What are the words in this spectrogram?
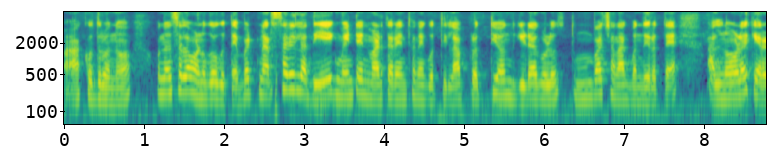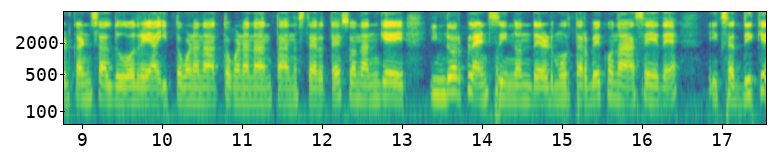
ಹಾಕಿದ್ರೂ ಒಂದೊಂದ್ಸಲ ಒಣಗೋಗುತ್ತೆ. ಬಟ್ ನರ್ಸರಿಲಿ ಅದು ಹೇಗೆ ಮೇಂಟೈನ್ ಮಾಡ್ತಾರೆ ಅಂತಲೇ ಗೊತ್ತಿಲ್ಲ. ಪ್ರತಿಯೊಂದು ಗಿಡಗಳು ತುಂಬ ಚೆನ್ನಾಗಿ ಬಂದಿರುತ್ತೆ. ಅಲ್ಲಿ ನೋಡೋಕ್ಕೆ ಎರಡು ಕಣ್ಣು ಸಾಲದು ಹೋದರೆ ಇದು ತೊಗೊಳೋಣ, ಅದು ತೊಗೊಳೋಣ ಅಂತ ಅನ್ನಿಸ್ತಾ ಇರುತ್ತೆ. ಸೊ ನನಗೆ ಇಂಡೋರ್ ಪ್ಲ್ಯಾಂಟ್ಸ್ ಇನ್ನೊಂದು ಎರಡು ಮೂರು ತರಬೇಕು ಅನ್ನೋ ಆಸೆ ಇದೆ. ಈಗ ಸದ್ಯಕ್ಕೆ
